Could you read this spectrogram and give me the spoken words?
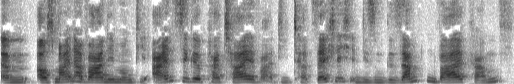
ähm, aus meiner Wahrnehmung die einzige Partei war, die tatsächlich in diesem gesamten Wahlkampf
